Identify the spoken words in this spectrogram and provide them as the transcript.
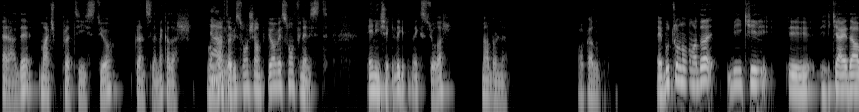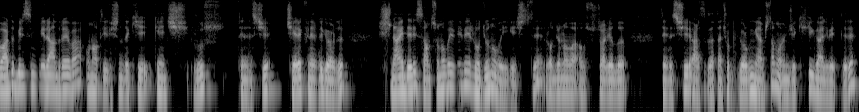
herhalde maç pratiği istiyor Grand Slam'e kadar. Bunlar tabii Yani son şampiyon ve son finalist. En iyi şekilde gitmek istiyorlar Melbourne'e. bakalım. E, bu turnuvada bir iki e, hikaye daha vardı. Birisi Mira Andreeva, 16 yaşındaki genç Rus tenisçi çeyrek finali gördü. Schneider'i, Samsonova'yı ve Rodionova'yı geçti. Rodionova Avustralyalı tenisçi artık zaten çok yorgun gelmişti ama önceki galibiyetleri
